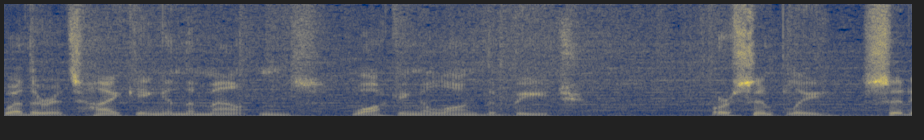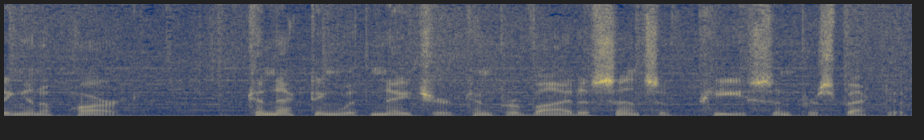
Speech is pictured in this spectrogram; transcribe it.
Whether it's hiking in the mountains, walking along the beach, or simply sitting in a park, connecting with nature can provide a sense of peace and perspective.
